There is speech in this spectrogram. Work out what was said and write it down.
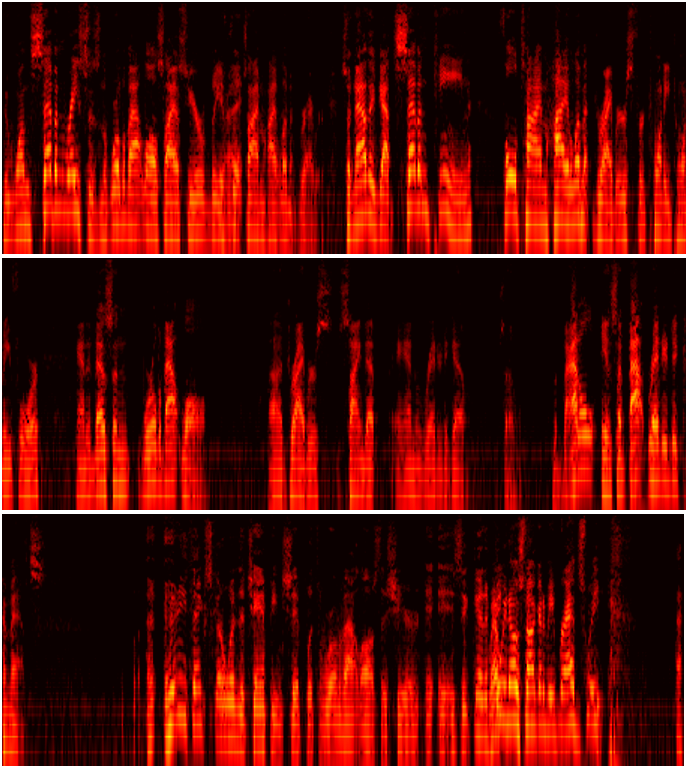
who won seven races in the World of Outlaws last year, will be a Right. full-time High Limit driver. So now they've got 17 full-time High Limit drivers for 2024 and a dozen World of Outlaw uh, drivers signed up and ready to go. So the battle is about ready to commence. Who do you think is going to win the championship with the World of Outlaws this year? Is it going to Well, be? we know it's not going to be Brad Sweet.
